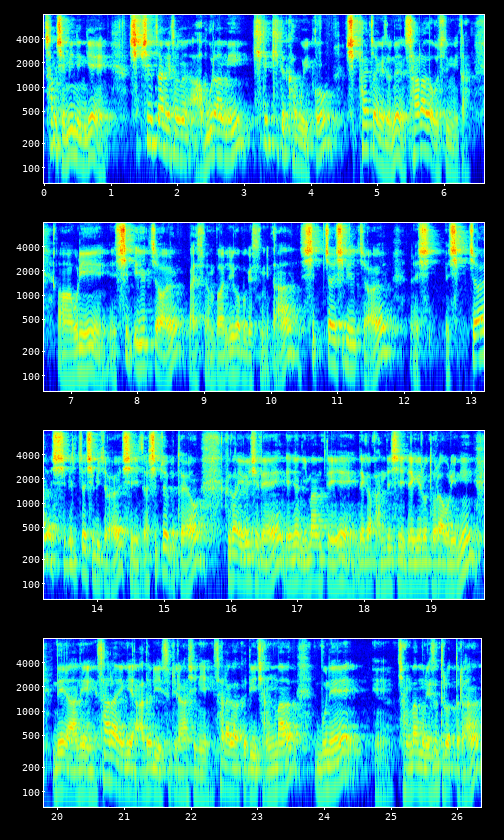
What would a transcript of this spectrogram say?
참 재미있는 게 17장에서는 아브람이 키득키득하고 있고 18장에서는 사라가 없습니다. 어, 우리 11절 말씀 한번 읽어보겠습니다. 10절, 11절, 10 절, 11절, 12절 시작 10절부터요. 그가 이르시되 내년 이맘때에 내가 반드시 내게로 돌아오리니 내 안에 사라에게 아들이 있으리라 하시니 사라가 그뒤 장막 문에 예, 장막문에서 들었더라.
